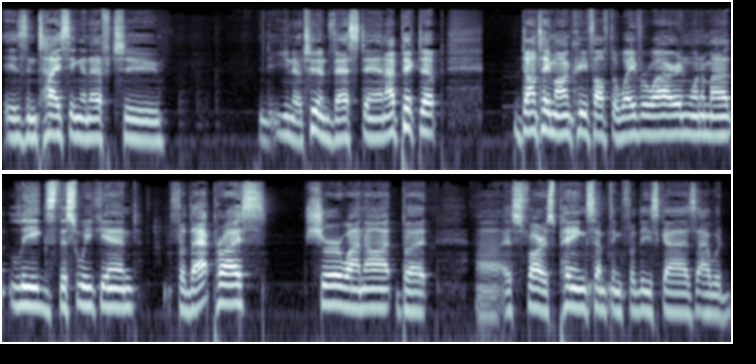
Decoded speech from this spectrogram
is enticing enough to you know to invest in. I picked up Donte Moncrief off the waiver wire in one of my leagues this weekend for that price. Sure, why not? But uh, as far as paying something for these guys, I would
